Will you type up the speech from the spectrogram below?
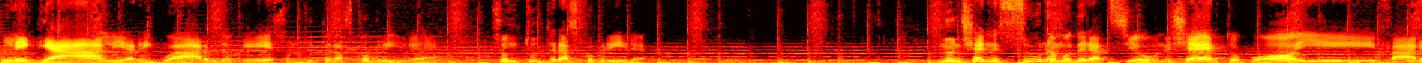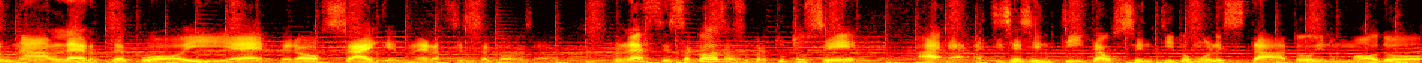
legali a riguardo che sono tutte da scoprire. Eh. Sono tutte da scoprire non c'è nessuna moderazione. Certo, puoi fare un alert, puoi, eh, però sai che non è la stessa cosa. Non è la stessa cosa, soprattutto se eh, ti sei sentita o sentito molestato in un modo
